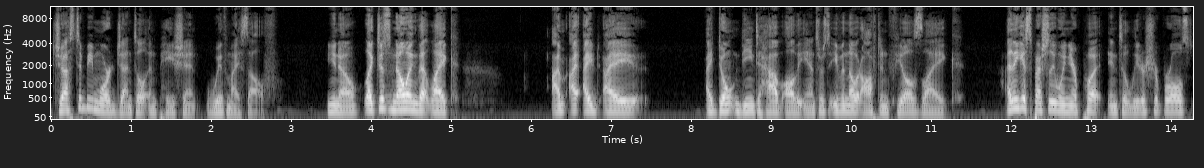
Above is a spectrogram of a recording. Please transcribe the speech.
just to be more gentle and patient with myself. You know, like just mm-hmm. knowing that like I'm I I I I don't need to have all the answers, even though it often feels like I think especially when you're put into leadership roles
